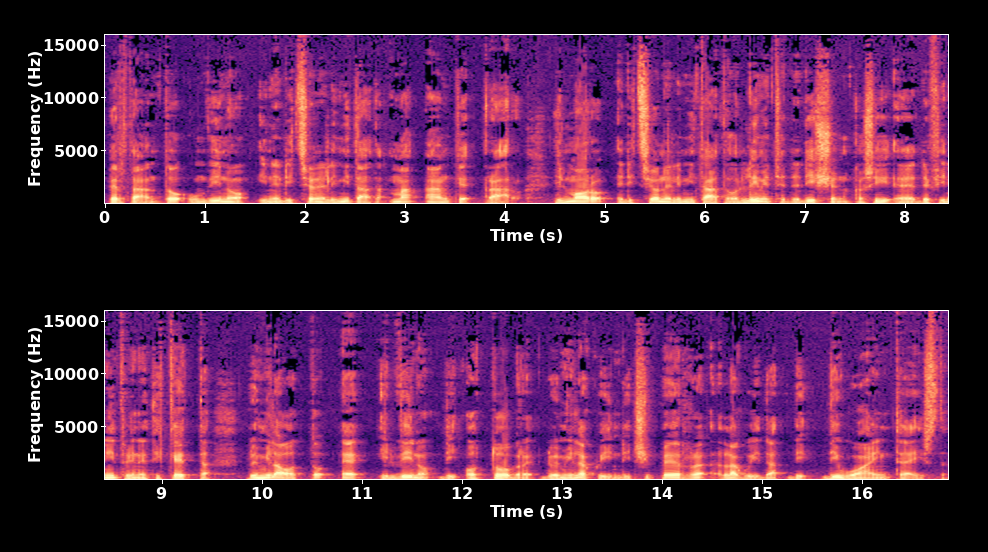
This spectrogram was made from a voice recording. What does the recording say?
pertanto un vino in edizione limitata ma anche raro. Il Moro edizione limitata o limited edition, così è definito in etichetta, 2008 è il vino di ottobre 2015 per la guida di The Wine Taste.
